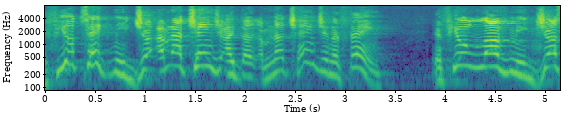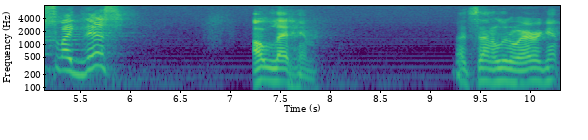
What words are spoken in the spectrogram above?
if he'll take me, ju- I'm not changing. I, I'm not changing a thing. If he'll love me just like this, I'll let him. That sound a little arrogant.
